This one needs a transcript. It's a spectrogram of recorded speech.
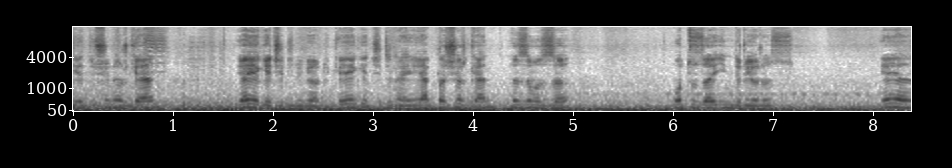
diye düşünürken yaya geçidini gördük. Yaya geçidine yaklaşırken hızımızı 30'a indiriyoruz. Yaya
